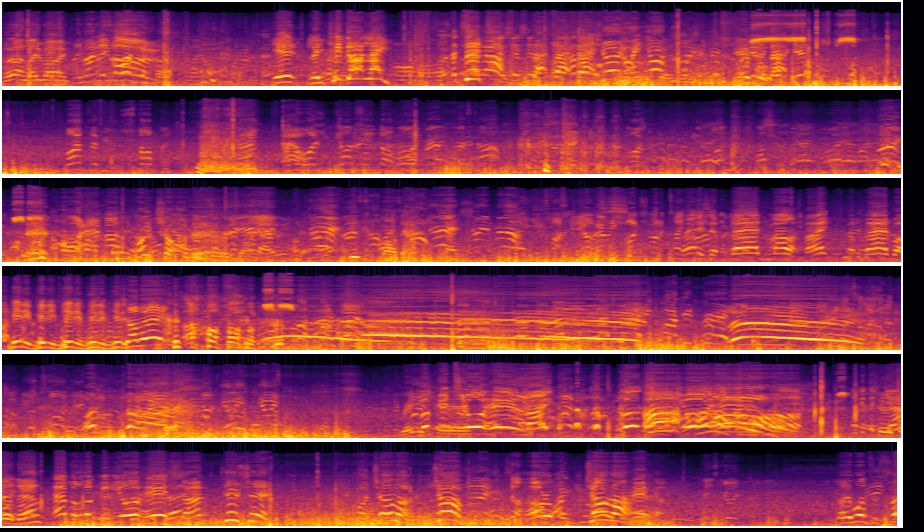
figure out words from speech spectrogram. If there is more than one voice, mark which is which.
Speaker 1: Well done, Lebo.
Speaker 2: Yeah, Lee, keep going, Lee! That's it! Back, back, back. Beautiful.
Speaker 3: Back again. Both of you, stop it. Okay? Otherwise, you can't send off
Speaker 4: my round
Speaker 2: first half. Don't chop him. Do it! Do it! Show your mouth! A bad mullet, mate. A bad one.
Speaker 4: Hit him, hit him, hit him, hit him, hit him.
Speaker 2: Look at your hair, mate. Look at ah, your oh, hair. Oh, oh. Look at the
Speaker 1: Should we
Speaker 2: game.
Speaker 1: now?
Speaker 2: Have a look at your hair, son.
Speaker 3: You should. Come on, jump up.
Speaker 2: It's a horrible,
Speaker 3: Jump up.
Speaker 2: haircut.
Speaker 3: He wants a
